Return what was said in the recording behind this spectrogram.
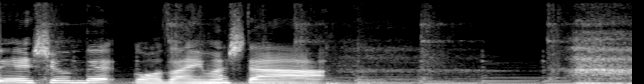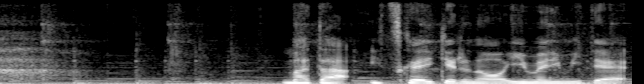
青春でございました、またいつか行けるのを夢に見て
